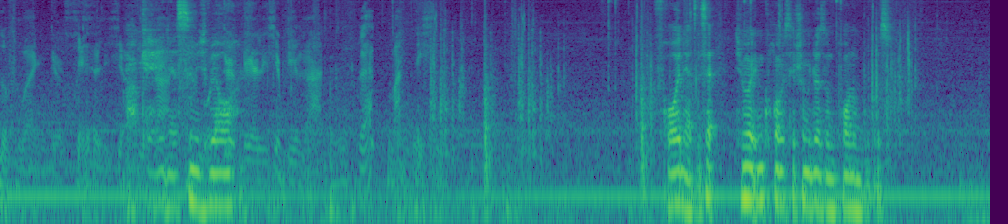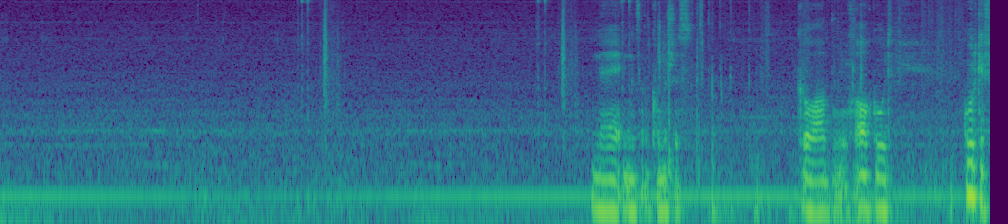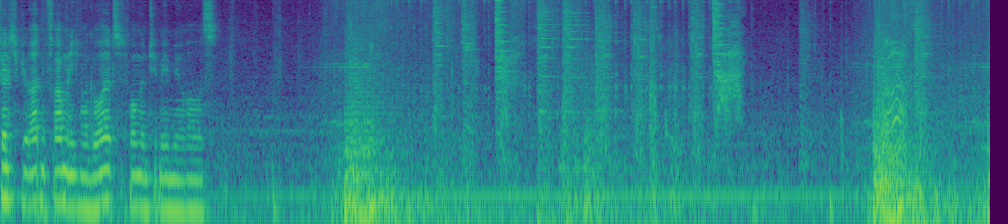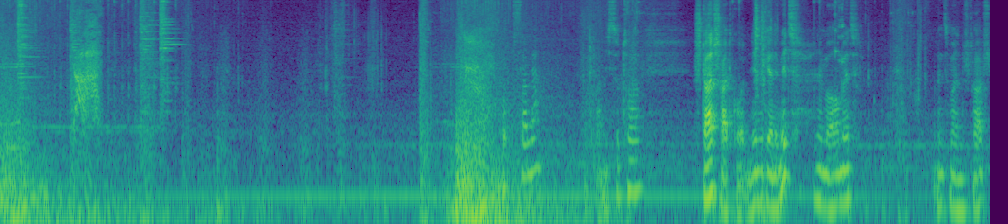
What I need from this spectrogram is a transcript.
Doch nur ein gefährlicher Okay, Pirat. der ist ziemlich blau. Gefährliche Piraten hört man nicht. Freunde, jetzt ist ja... Ich will mal eben gucken, ob es jetzt schon wieder so ein Pornobuch ist. Nee, irgend so ein komisches Gore-Buch. Auch gut. Gut, gefährliche Piraten fragen wir nicht nach Gold. Wollen wir den Typen eben hier raus. Upsala. War nicht so toll. Stahlstreitkolben nehmen wir gerne mit. Nehmen wir auch mit. Wenn es mal einen Strahl,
